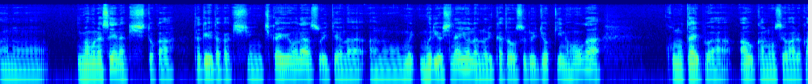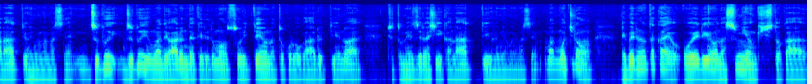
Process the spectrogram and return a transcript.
あの今村聖奈騎手とか武豊騎手に近いようなそういったようなあの無理をしないような乗り方をするジョッキーの方がこのタイプは合う可能性はあるかなというふうに思いますね。ずぶいずぶい馬ではあるんだけれどもそういったようなところがあるっていうのはちょっと珍しいかなっていうふうに思いますね。まあ、もちろんレベルの高い終えるようなスミヨン騎手とか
